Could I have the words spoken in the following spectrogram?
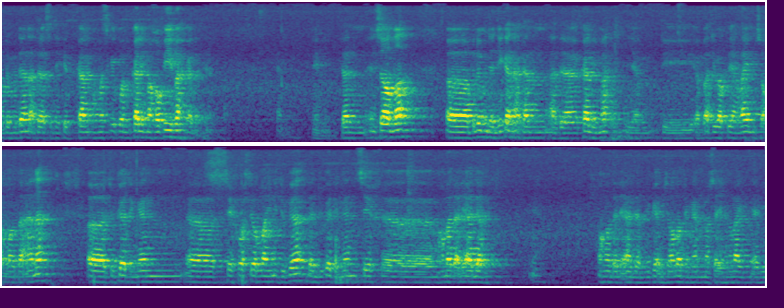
mudah-mudahan ada sedikit kali meskipun kalimat khafifah katanya. Dan insya Allah e, beliau menjanjikan akan ada kalimat yang di apa di waktu yang lain insya Allah Taala juga dengan Syekh Wasiullah ini juga dan juga dengan Syekh Muhammad Ali Adam Muhammad dari Adam juga insya Allah dengan masyayikh yang lain jadi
